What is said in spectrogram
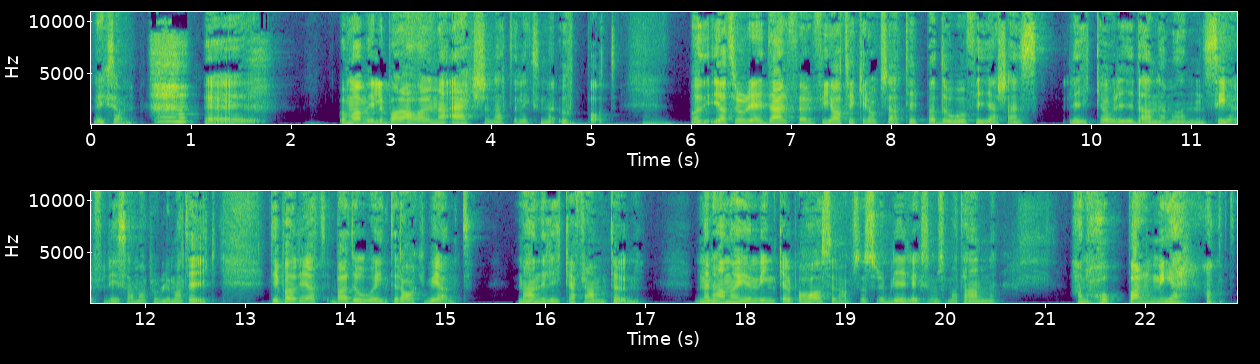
Liksom. Och man ville bara ha den här action att den liksom är uppåt. Och jag tror det är därför, för jag tycker också att typ Badoo och Fia känns lika att rida när man ser, för det är samma problematik. Det är bara det att Badoo är inte rakbent, men han är lika framtung. Men han har ju en vinkel på hasen också, så det blir liksom som att han, han hoppar neråt.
